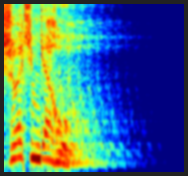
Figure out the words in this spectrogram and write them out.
Joachim Garraud.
